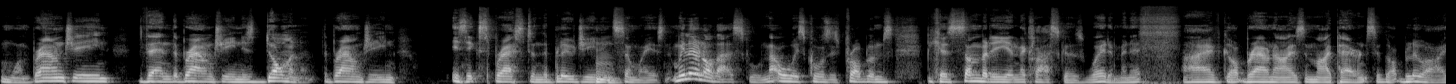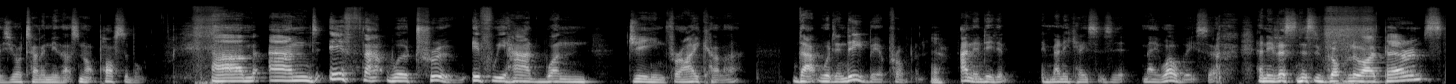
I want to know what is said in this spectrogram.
and one brown gene then the brown gene is dominant the brown gene is expressed and the blue gene in some way isn't. And we learn all that at school, and that always causes problems because somebody in the class goes, Wait a minute, I've got brown eyes and my parents have got blue eyes. You're telling me that's not possible. Um, and if that were true, if we had one gene for eye color, that would indeed be a problem. Yeah. And indeed, it, in many cases, it may well be. So, any listeners who've got blue eyed parents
